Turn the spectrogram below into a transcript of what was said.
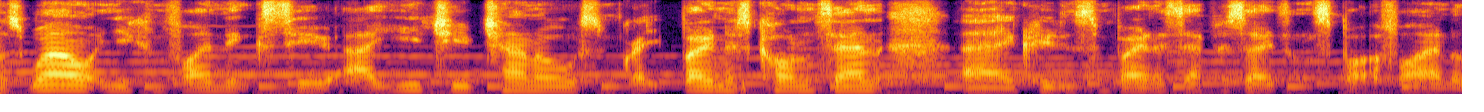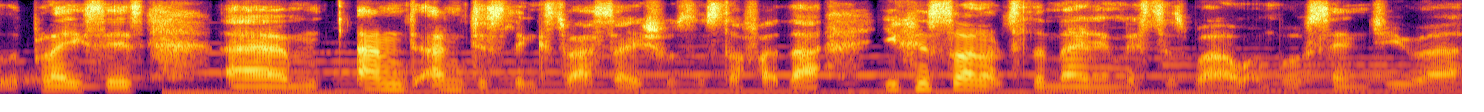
as well, and you can find links to our YouTube channel, some great bonus content, uh, including some bonus episodes on Spotify and other places, um, and and just links to our socials and stuff like that. You can sign up to the mailing list as well, and we'll send you. Uh,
